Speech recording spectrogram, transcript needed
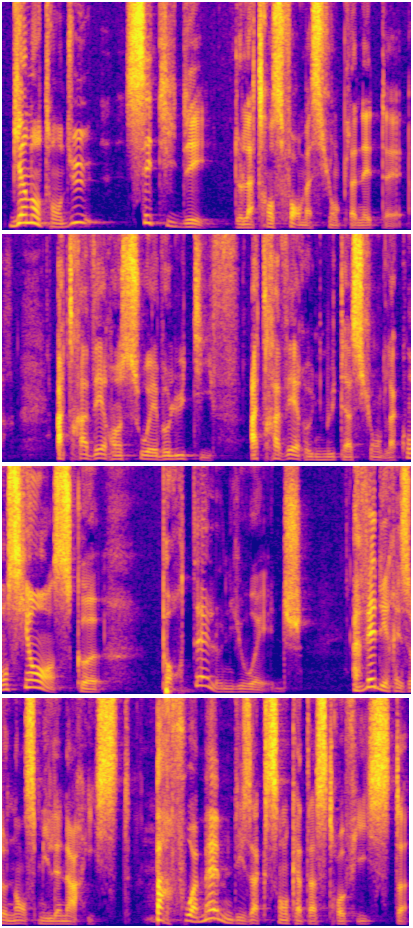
Bien entendu, cette idée de la transformation planétaire, à travers un souhait évolutif, à travers une mutation de la conscience que portait le New Age, avait des résonances millénaristes, parfois même des accents catastrophistes.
